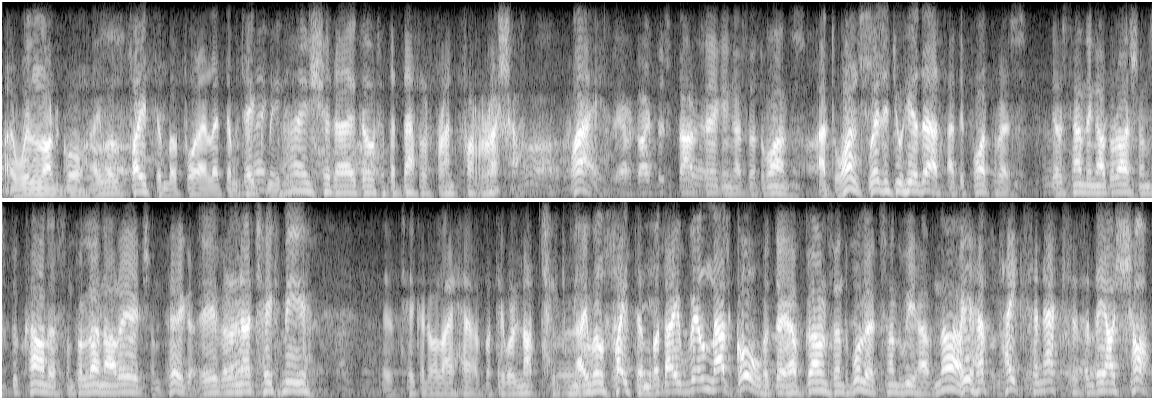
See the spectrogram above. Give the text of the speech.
I will not go. I will fight them before I let them take me. Why should I go to the battlefront for Russia? Why? They are going to start taking us at once. At once? Where did you hear that? At the fortress. They're sending out Russians to count us and to learn our age and take us. They will not take me. They've taken all I have, but they will not take me. I will fight them, but I will not go. But they have guns and bullets, and we have none. We have pikes and axes, and they are sharp.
